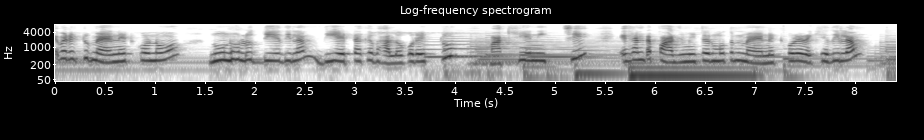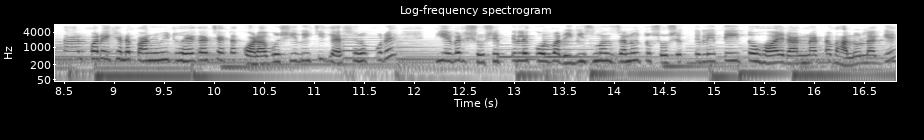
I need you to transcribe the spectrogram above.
এবার একটু ম্যারিনেট করে নেব। নুন, হলুদ দিয়ে দিলাম। দিয়ে এটাকে ভালো করে একটু মাখিয়ে নিচ্ছি। এখানটা পাঁচ মিনিটের মতন ম্যারিনেট করে রেখে দিলাম। তারপরে এখানটা পাঁচ মিনিট হয়ে গেছে। একটা কড়া বসিয়ে দিয়েছি গ্যাসের ওপরে দিয়ে এবার সর্ষের তেলে করবা। ইলিশ মাছ জানোই তো, সর্ষের তেলেতেই তো হয়, রান্নাটা ভালো লাগে।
